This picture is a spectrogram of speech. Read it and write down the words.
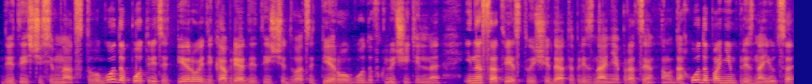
2017 года по 31 декабря 2021 года включительно, и на соответствующие даты признания процентного дохода по ним признаются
